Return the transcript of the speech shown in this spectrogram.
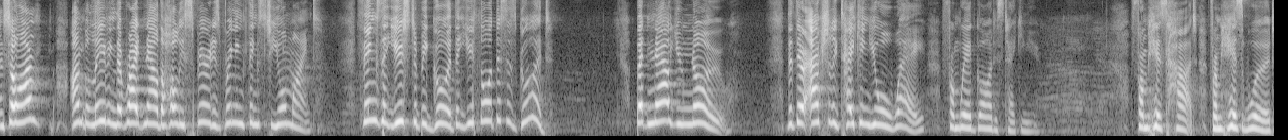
And so I'm, I'm believing that right now the Holy Spirit is bringing things to your mind. Things that used to be good, that you thought this is good. But now you know that they're actually taking you away from where God is taking you from his heart, from his word,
